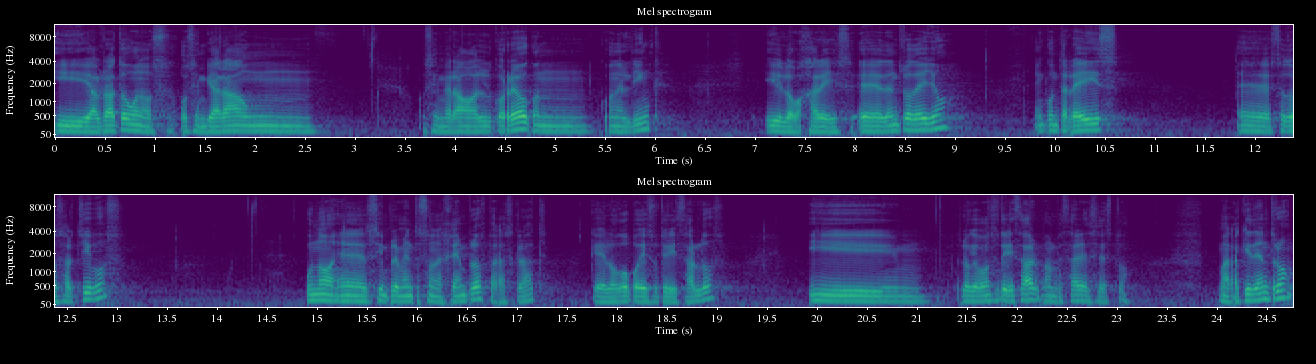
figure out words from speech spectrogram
Y al rato, bueno, os, enviará un os enviará el correo con, con el link y lo bajaréis. Eh, dentro de ello encontraréis eh, estos dos archivos. Uno simplemente son ejemplos para Scratch, que luego podéis utilizarlos. Y lo que vamos a utilizar para empezar es esto. Aquí dentro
